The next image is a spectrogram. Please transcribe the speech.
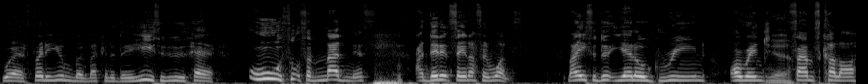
Whereas Freddie Ljungberg back in the day, he used to do his hair all sorts of madness, and they didn't say nothing once. Man used to do it yellow, green, orange, Yeah. Sam's color,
